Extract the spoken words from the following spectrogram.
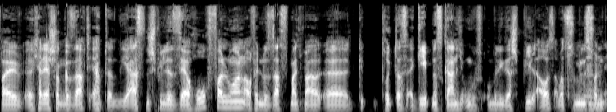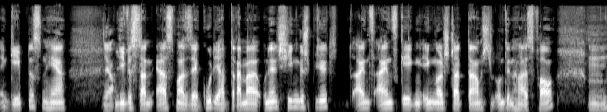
weil äh, ich hatte ja schon gesagt, ihr habt dann die ersten Spiele sehr hoch verloren, auch wenn du sagst, manchmal äh, drückt das Ergebnis gar nicht un- unbedingt das Spiel aus, aber zumindest Mhm. von den Ergebnissen her Ja. lief es dann erstmal sehr gut. Ihr habt dreimal unentschieden gespielt, 1-1 gegen Ingolstadt, Darmstadt und den HSV, Mhm.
